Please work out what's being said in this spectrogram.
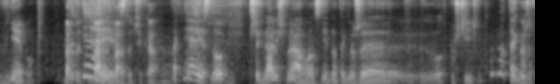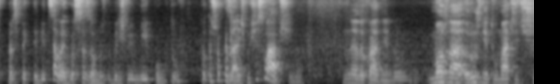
w niebo. Bardzo, tak nie bardzo, jest. bardzo ciekawe. Tak nie jest, no przegraliśmy awans nie dlatego, że y, odpuściliśmy, tylko dlatego, że w perspektywie całego sezonu zdobyliśmy mniej punktów, to też okazaliśmy się słabsi. No. No dokładnie. No, można różnie tłumaczyć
